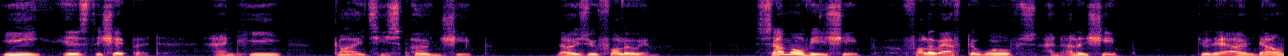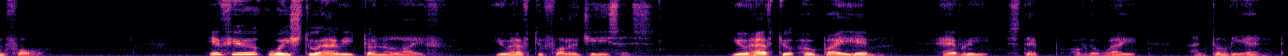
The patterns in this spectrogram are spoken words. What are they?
He is the shepherd, and he guides his own sheep, those who follow him. Some of his sheep follow after wolves and other sheep to their own downfall. If you wish to have eternal life, you have to follow Jesus. You have to obey him every step of the way until the end.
